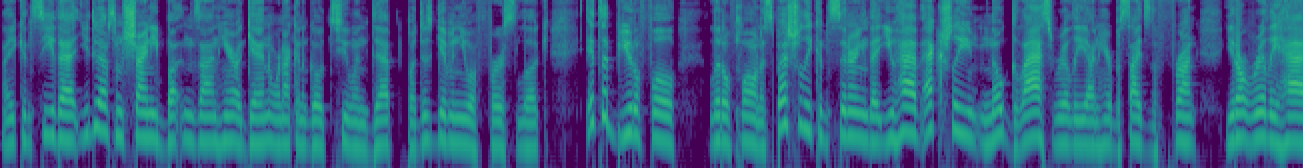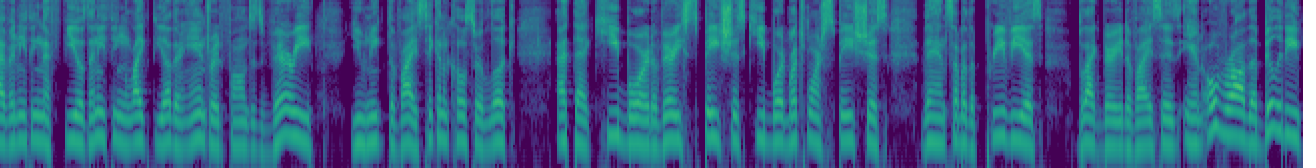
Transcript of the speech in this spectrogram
Now you can see that you do have some shiny buttons on here. Again, we're not going to go too in depth, but just giving you a first look. It's a beautiful little phone, especially considering that you have actually no glass really on here besides the front. You don't really have anything that feels anything like the other Android phones. It's a very unique device. Taking a closer look at that keyboard, a very spacious keyboard, much more spacious than some of the previous BlackBerry devices. And overall, the ability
